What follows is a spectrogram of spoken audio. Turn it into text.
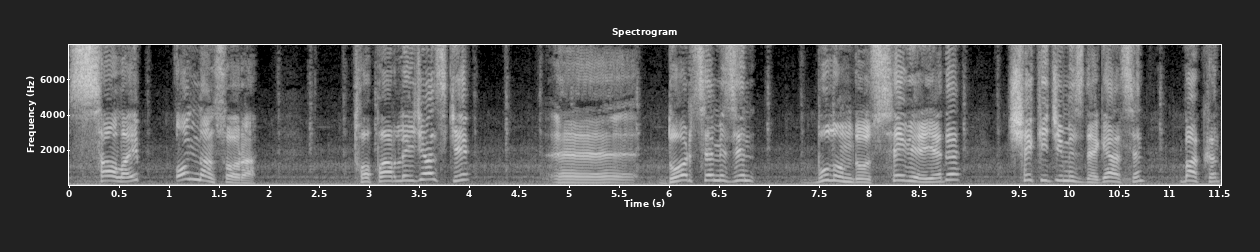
sağlayıp ondan sonra toparlayacağız ki eee dorsemizin bulunduğu seviyeye de çekicimiz de gelsin. Bakın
